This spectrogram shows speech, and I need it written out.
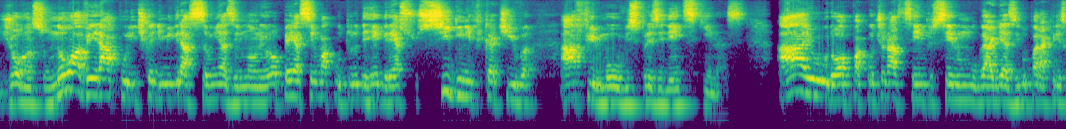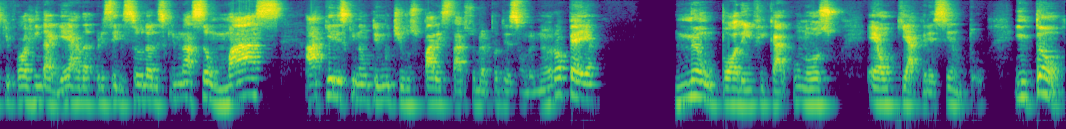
Johansson. Não haverá política de imigração e asilo na União Europeia sem uma cultura de regresso significativa, afirmou o vice-presidente Skinas. A Europa continuará sempre ser um lugar de asilo para aqueles que fogem da guerra, da perseguição e da discriminação, mas Aqueles que não têm motivos para estar sob a proteção da União Europeia não podem ficar conosco, é o que acrescentou. Então,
